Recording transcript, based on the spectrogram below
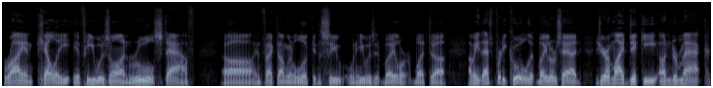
Ryan Kelly if he was on Rhule staff. Uh, in fact, I'm going to look and see when he was at Baylor. But uh, I mean, that's pretty cool that Baylor's had Jeremiah Dickey under Mack,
